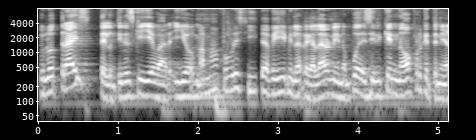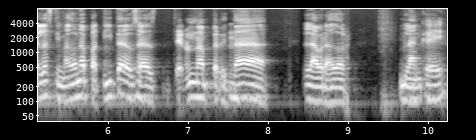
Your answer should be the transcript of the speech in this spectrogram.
Tú lo traes, te lo tienes que llevar. Y yo, mamá, pobrecita, vi, me la regalaron. Y no puedo decir que no porque tenía lastimada una patita. O sea, era una perrita labrador blanca. Ok.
